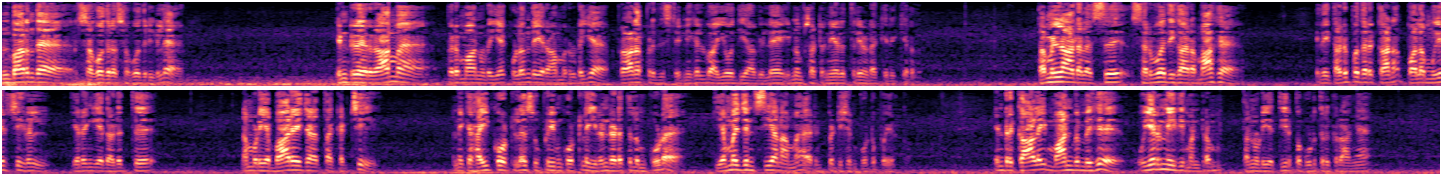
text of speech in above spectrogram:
அன்பார்ந்த சகோதர சகோதரிகளே இன்று ராம பெருமானுடைய குழந்தை ராமருடைய பிராண பிரதிஷ்டை நிகழ்வு அயோத்தியாவிலே இன்னும் சற்று நேரத்தில் நடக்க இருக்கிறது தமிழ்நாடு அரசு சர்வதிகாரமாக இதை தடுப்பதற்கான பல முயற்சிகள் இறங்கியதை அடுத்து நம்முடைய பாரதிய ஜனதா கட்சி இன்னைக்கு ஹைகோர்ட்ல சுப்ரீம் கோர்ட்ல இரண்டு இடத்திலும் கூட எமர்ஜென்சியா நாம ரிட் பெட்டிஷன் போட்டு போயிருக்கோம். இன்று காலை மாண்புமிகு உயர்நீதிமன்றம் தன்னுடைய தீர்ப்பை கொடுத்திருக்கிறாங்க.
